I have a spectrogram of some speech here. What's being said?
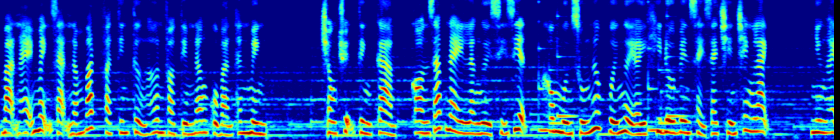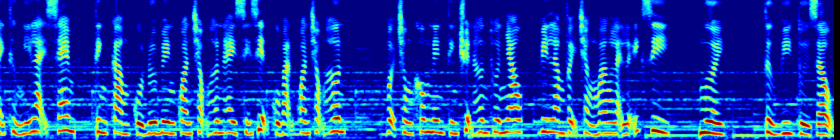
bạn hãy mạnh dạn nắm bắt và tin tưởng hơn vào tiềm năng của bản thân mình. Trong chuyện tình cảm, con giáp này là người sĩ diện, không muốn xuống nước với người ấy khi đôi bên xảy ra chiến tranh lạnh. Nhưng hãy thử nghĩ lại xem, tình cảm của đôi bên quan trọng hơn hay sĩ diện của bạn quan trọng hơn. Vợ chồng không nên tính chuyện hơn thua nhau, vì làm vậy chẳng mang lại lợi ích gì. 10. Tử vi tuổi dậu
